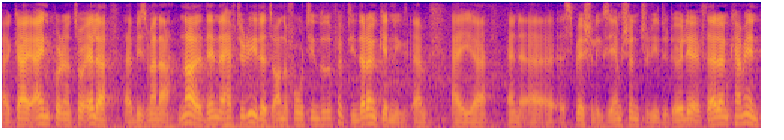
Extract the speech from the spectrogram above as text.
Okay, Ein ella bismana. No, then they have to read it on the 14th or the 15th. They don't get any, um, a, uh, an, uh, a special exemption to read it earlier. If they don't come in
